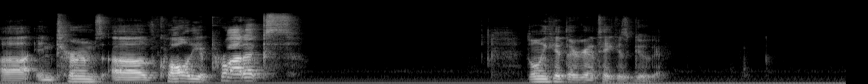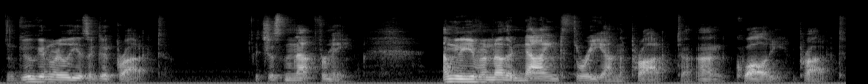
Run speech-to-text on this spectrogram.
Uh, in terms of quality of products, the only hit they're going to take is Googan. Googan really is a good product. It's just not for me. I'm going to give it another 9.3 on the product, on quality product.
